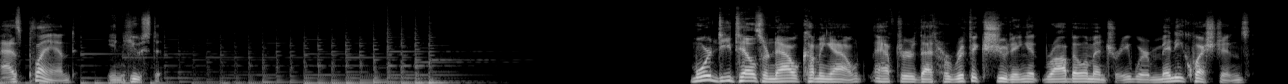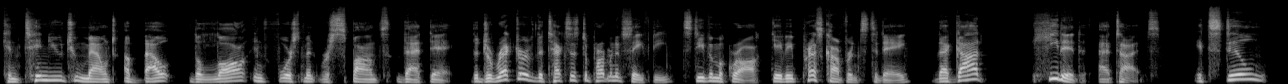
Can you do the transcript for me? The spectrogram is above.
as planned in Houston. More details are now coming out after that horrific shooting at Robb Elementary, where many questions continue to mount about the law enforcement response that day. The director of the Texas Department of Safety, Steven McCraw, gave a press conference today that got heated at times. It's still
